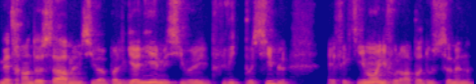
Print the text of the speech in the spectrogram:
mettre un dossard, même s'il va pas le gagner, mais s'il veut aller le plus vite possible, effectivement, il ne faudra pas 12 semaines.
